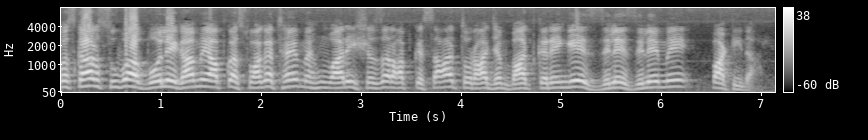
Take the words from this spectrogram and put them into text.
नमस्कार, सुबह बोलेगा में आपका स्वागत है। मैं हूँ वारिश अजहर आपके साथ और आज हम बात करेंगे ज़िले ज़िले में पाटीदार।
